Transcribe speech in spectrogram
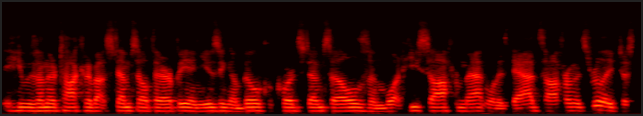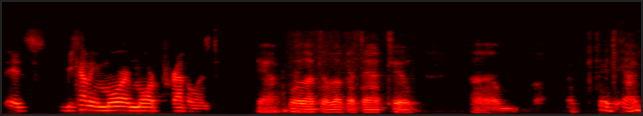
he was on there talking about stem cell therapy and using umbilical cord stem cells and what he saw from that and what his dad saw from it. It's really just it's becoming more and more prevalent. Yeah, we'll have to look at that too. Um, I,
